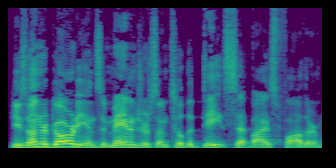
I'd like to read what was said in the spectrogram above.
he is under guardians and managers until the date set by his father.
